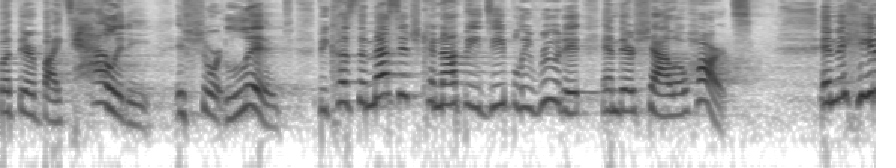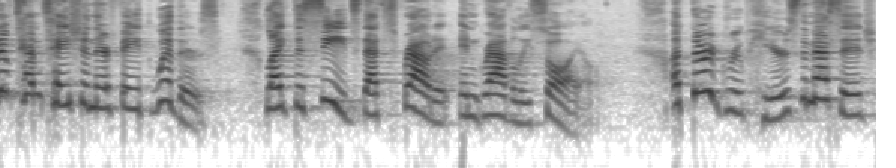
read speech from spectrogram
but their vitality is short lived because the message cannot be deeply rooted in their shallow hearts. In the heat of temptation, their faith withers, like the seeds that sprouted in gravelly soil. A third group hears the message,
